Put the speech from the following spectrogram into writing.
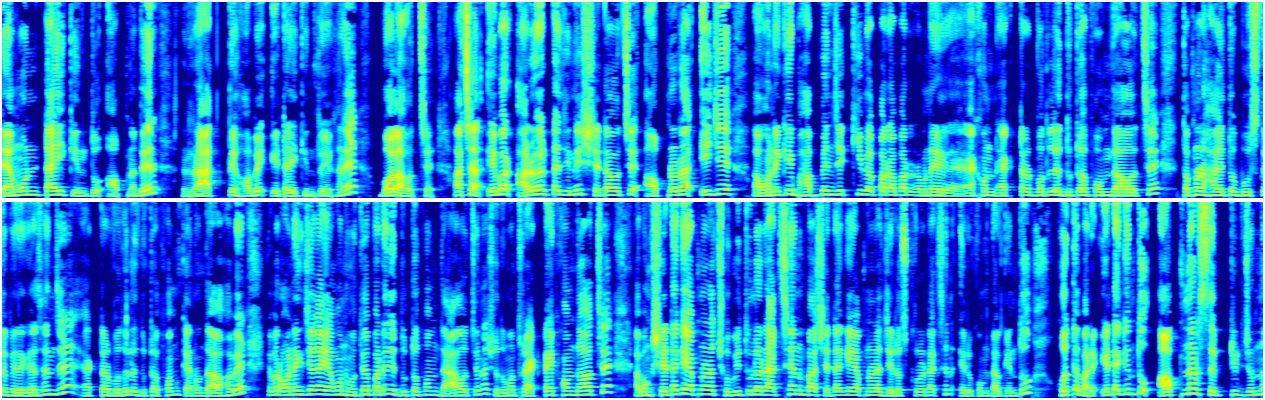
তেমনটাই কিন্তু আপনাদের রাখতে হবে, এটাই কিন্তু এখানে বলা হচ্ছে। আচ্ছা এবার আরও একটা জিনিস, সেটা হচ্ছে আপনারা এই যে, অনেকেই ভাববেন যে কি ব্যাপার আবার মানে এখন একটার বদলে দুটো ফর্ম দেওয়া হচ্ছে। তো আপনারা হয়তো বুঝতে পেরে গেছেন যে একটার বদলে দুটো ফর্ম কেন দেওয়া হবে। এবার অনেক জায়গায় এমন হতে পারে যে দুটো ফর্ম দেওয়া হচ্ছে না, শুধুমাত্র একটাই ফর্ম দেওয়া হচ্ছে এবং সেটাকে আপনারা ছবি তুলে রাখছেন বা সেটাকে আপনারা জেরক্স করে রাখছেন, এরকমটাও কিন্তু হতে পারে। এটা কিন্তু আপনার সেফটির জন্য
